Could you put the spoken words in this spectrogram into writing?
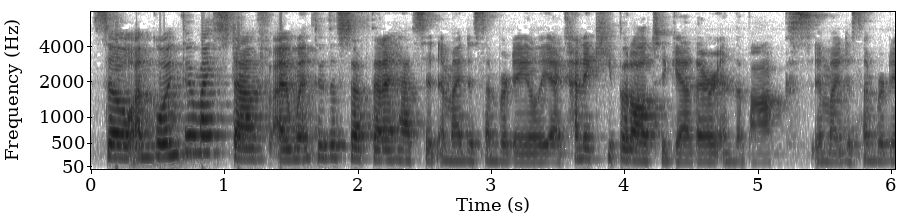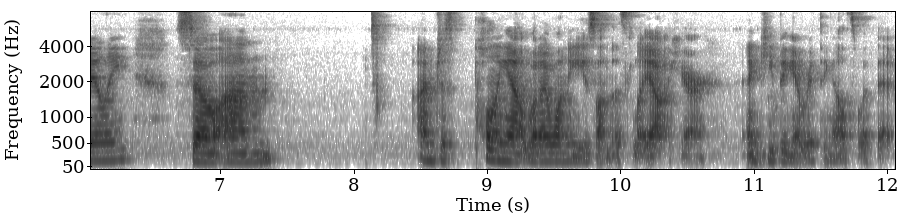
So I'm going through my stuff. I went through the stuff that I have sitting in my December daily. I kind of keep it all together in the box in my December daily. So um, I'm just pulling out what I want to use on this layout here and keeping everything else with it,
